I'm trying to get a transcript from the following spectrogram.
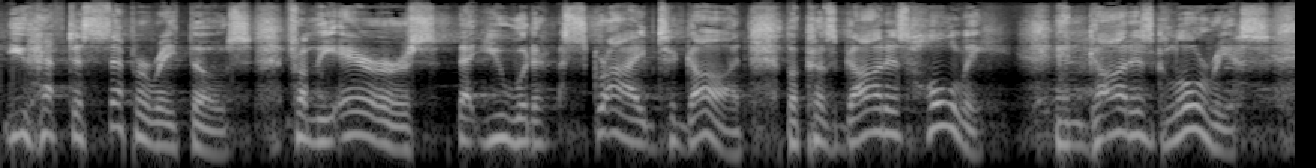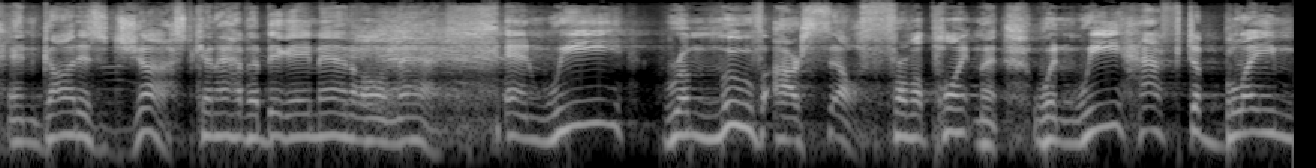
You have to separate those from the errors that you would ascribe to God because God is holy and God is glorious and God is just. Can I have a big amen on that? And we remove ourselves from appointment when we have to blame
